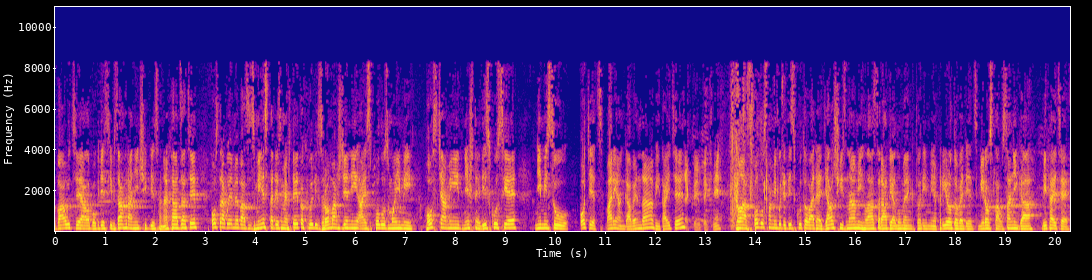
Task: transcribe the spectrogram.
v aute alebo kde si v zahraničí, kde sa nachádzate. Pozdravujeme vás z miesta, kde sme v tejto chvíli zhromaždení aj spolu s mojimi hostiami dnešnej diskusie. Nimi sú otec Marian Gavenda, vítajte. Ďakujem pekne. No a spolu s nami bude diskutovať aj ďalší známy hlas Rádia Lumen, ktorým je prírodovedec Miroslav Saniga. Vítajte.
